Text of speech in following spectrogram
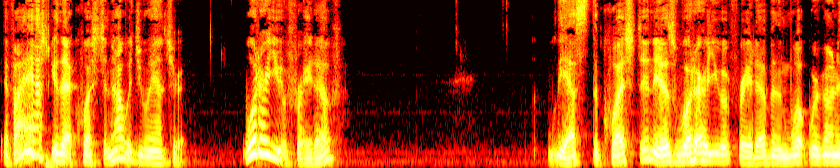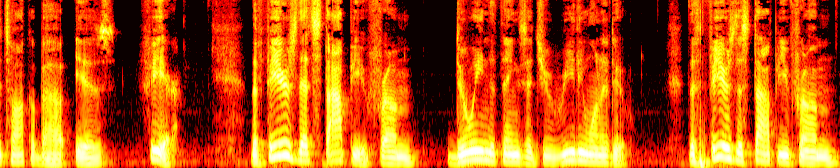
If I ask you that question, how would you answer it? What are you afraid of? Yes, the question is, what are you afraid of? And what we're going to talk about is fear. The fears that stop you from doing the things that you really want to do, the fears that stop you from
